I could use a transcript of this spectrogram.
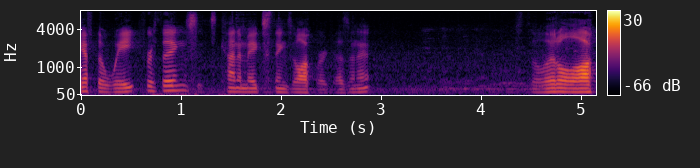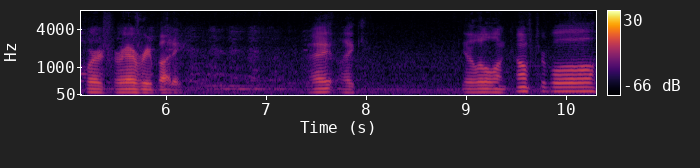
have to wait for things, it kind of makes things awkward, doesn't it? Just a little awkward for everybody. Right? Like, get a little uncomfortable,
